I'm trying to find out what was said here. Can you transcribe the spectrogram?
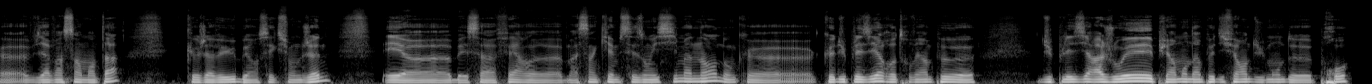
euh, via Vincent Manta que j'avais eu ben, en section de jeunes et ben, ça va faire ma cinquième saison ici maintenant donc que du plaisir retrouver un peu du plaisir à jouer et puis un monde un peu différent du monde euh, pro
